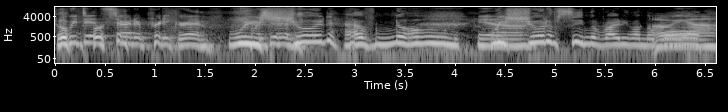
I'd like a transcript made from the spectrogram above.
the we did first start it pretty grim. we, did. should have known. We should have seen the writing on the Oh wall. yeah.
